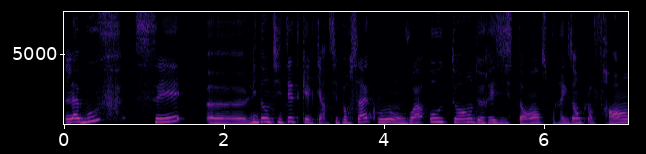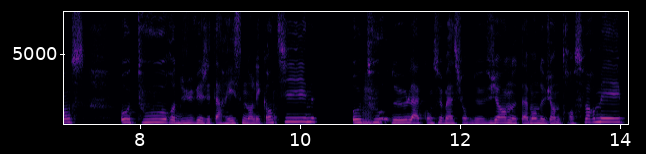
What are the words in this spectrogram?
la bouffe, c'est euh, l'identité de quelqu'un. C'est pour ça qu'on voit autant de résistance, par exemple en France, autour du végétarisme dans les cantines, autour mmh. de la consommation de viande, notamment de viande transformée,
